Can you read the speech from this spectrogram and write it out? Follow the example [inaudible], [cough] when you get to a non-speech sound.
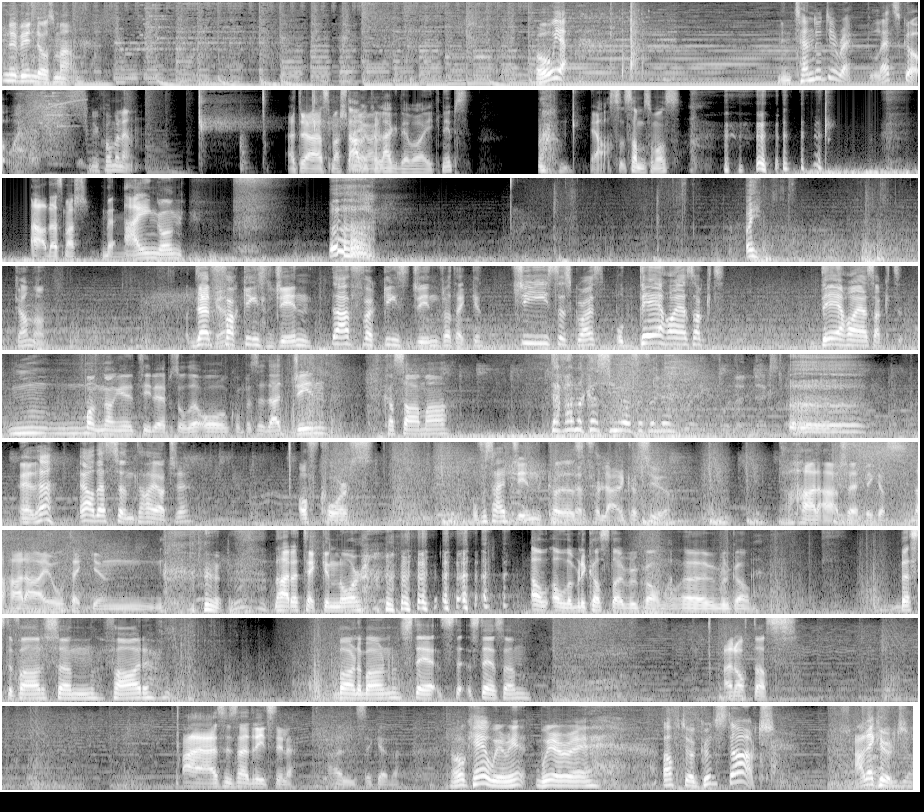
Nå begynner det hos meg. Oh yeah. Nintendo Direct, let's go. Nå kommer den. Jeg tror jeg [laughs] [laughs] er Smash med en gang. legg det var i knips. Ja, samme som oss. ja, det er Smash. Med én gang. Uh. Oi. Ganon. Det er fuckings gin. Det er fuckings gin fra Tekken. Jesus Christ. Og det har jeg sagt. Det har jeg sagt mange ganger i tidligere episoder og kompiser. Det er gin, Kasama Det er faen meg Kazuya, selvfølgelig. [gasps] Er det? Ja, det er sønnen til Hayachi. Of course. Hvorfor sa jeg gin? Ka- Selvfølgelig er det Kazuya. Her er så epic, ass. Det her er jo Tekken [laughs] Det her er Tekken-law. [laughs] All, alle blir kasta i vulkan, Uh, vulkan. Bestefar, sønn, far. Barnebarn, ste, ste, stesønn. Rått, ass. Nei, jeg syns det er dritstille. Helsike. OK, we're, in, we're uh, off to a good start. Ja, det er kult.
